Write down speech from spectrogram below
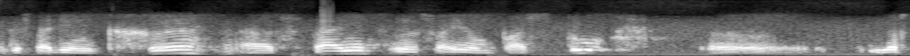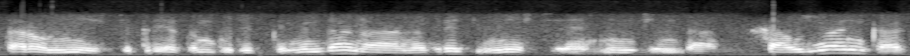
господин Кх останется на своем посту. На втором месте при этом будет Комендан, а на третьем месте Минтиндан. Хау Юань, как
